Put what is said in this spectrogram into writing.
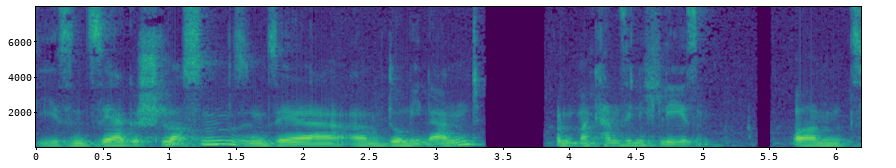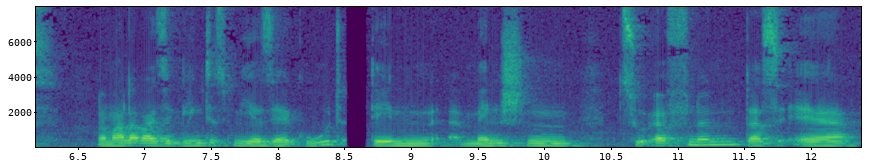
Die sind sehr geschlossen, sind sehr ähm, dominant und man kann sie nicht lesen. Und normalerweise gelingt es mir sehr gut, den Menschen zu öffnen, dass er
